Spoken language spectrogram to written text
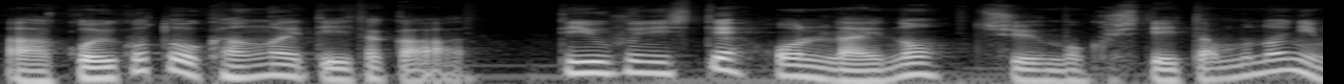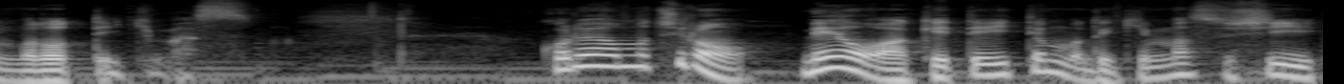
あこういうことを考えていたかっていうふうにして本来の注目していたものに戻っていきます。これはもちろん目を開けていてもできますし、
